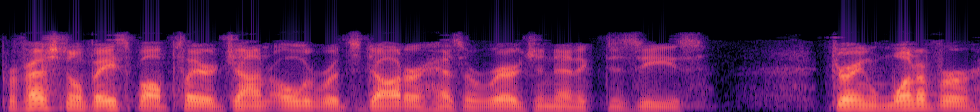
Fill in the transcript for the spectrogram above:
Professional baseball player John Olerud's daughter has a rare genetic disease. During one of her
